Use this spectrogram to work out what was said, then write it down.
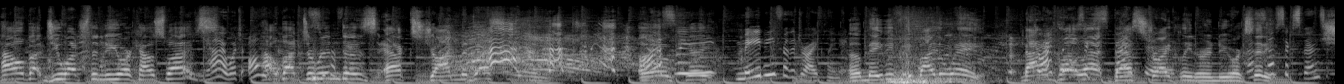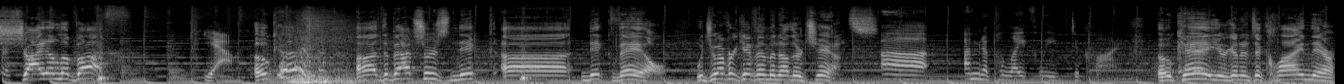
How about? Do you watch the New York Housewives? Yeah, I watch all of How them. about Dorinda's ex, John Mahdessian? Honestly, Okay. maybe for the dry cleaning. Uh, maybe. By the way, Madame cleaning's Paulette, best expensive. dry cleaner in New York That City. stuff's expensive. Shia LaBeouf. Yeah. Okay. Uh, the Bachelor's Nick uh, Nick Viall. Would you ever give him another chance? Uh, I'm gonna politely decline. Okay, you're gonna decline there.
